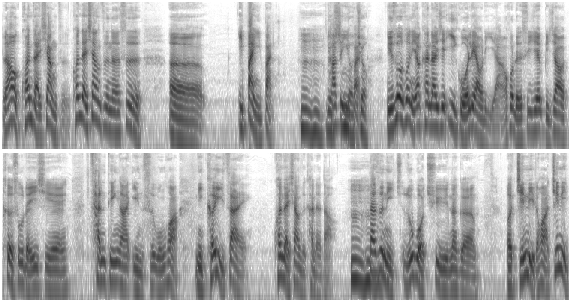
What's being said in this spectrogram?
然后宽窄巷子，宽窄巷子呢是呃一半一半。嗯嗯，它是一半你如果说你要看到一些异国料理啊，或者是一些比较特殊的一些餐厅啊、饮食文化，你可以在宽窄巷子看得到。嗯，嗯但是你如果去那个呃锦里的话，锦里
